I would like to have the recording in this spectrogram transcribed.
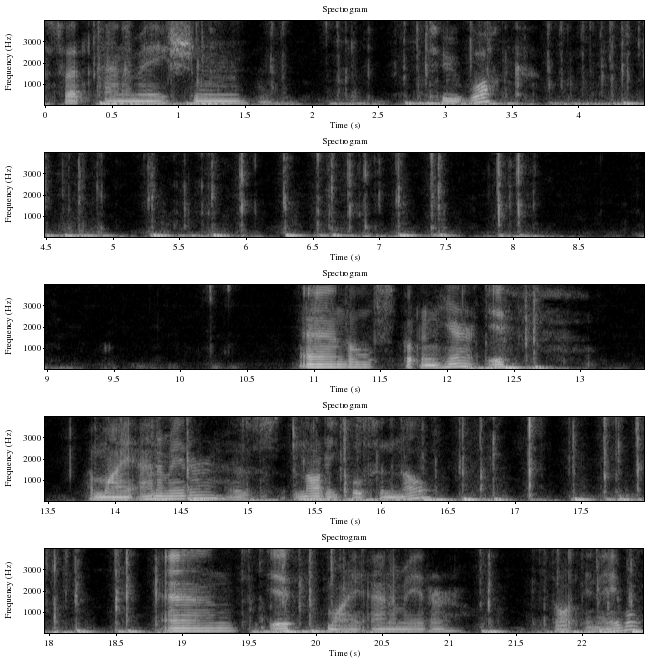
set animation to walk. And I'll just put in here if my animator is not equal to null and if my animator dot enable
